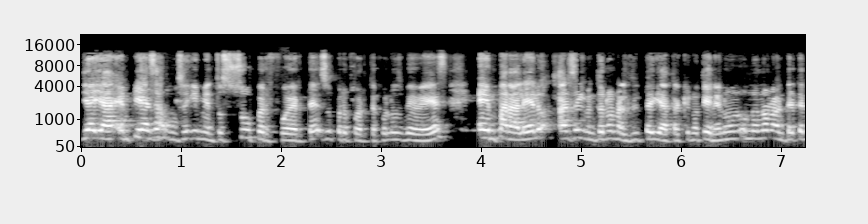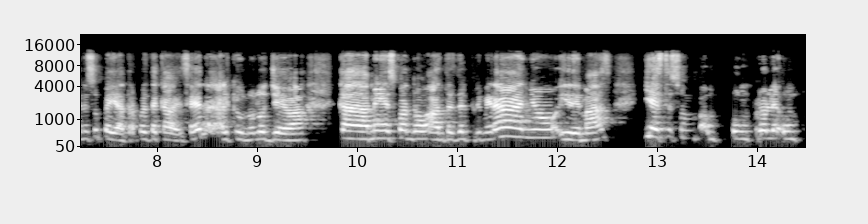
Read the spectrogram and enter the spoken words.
ya ya empieza un seguimiento súper fuerte, súper fuerte con los bebés, en paralelo al seguimiento normal del pediatra que uno tiene. Uno, uno normalmente tiene su pediatra pues de cabecera, al que uno los lleva cada mes cuando antes del primer año y demás. Y este es un, un, un, un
